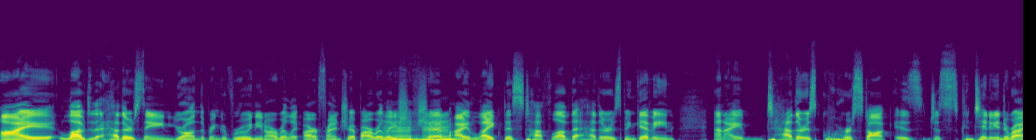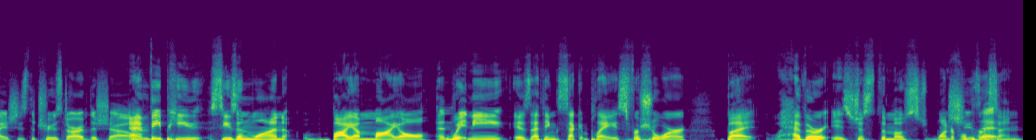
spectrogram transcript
I loved that Heather saying you're on the brink of ruining our rela- our friendship, our relationship. Mm-hmm. I like this tough love that Heather has been giving, and I Heather's her stock is just continuing to rise. She's the true star of the show. MVP season one by a mile. And- Whitney is, I think, second place for sure. But Heather is just the most wonderful She's it. person.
